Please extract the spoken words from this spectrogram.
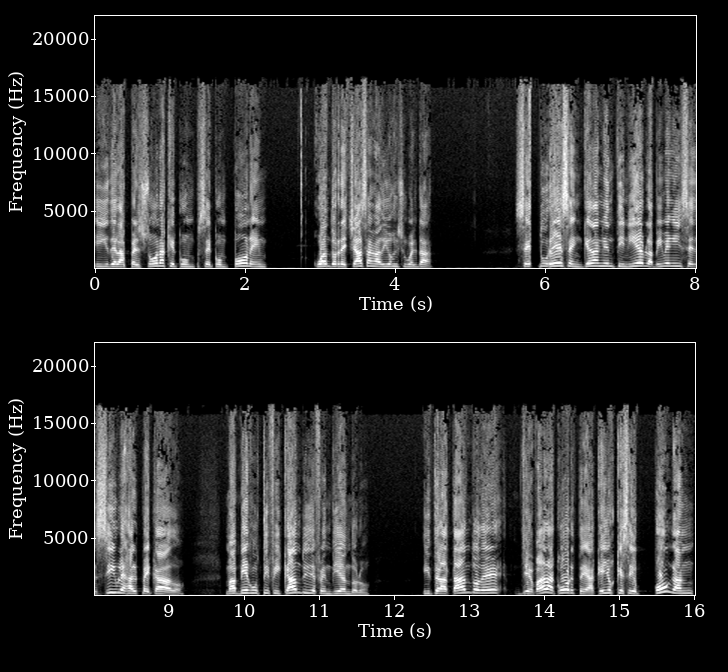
y de las personas que se componen cuando rechazan a Dios y su verdad. Se endurecen, quedan en tinieblas, viven insensibles al pecado, más bien justificando y defendiéndolo. y tratando de llevar a corte a aquellos que se pongan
